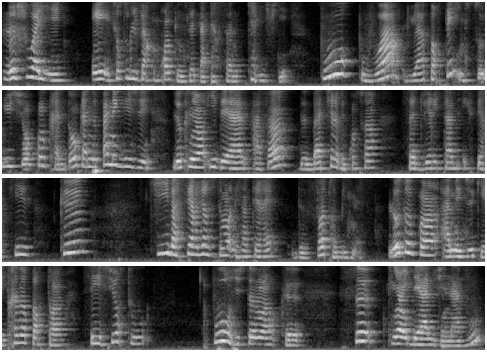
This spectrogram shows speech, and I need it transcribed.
le choyer et surtout de lui faire comprendre que vous êtes la personne qualifiée pour pouvoir lui apporter une solution concrète. Donc à ne pas négliger le client idéal afin de bâtir et de construire cette véritable expertise que qui va servir justement les intérêts de votre business. L'autre point à mes yeux qui est très important, c'est surtout pour justement que ce client idéal vienne à vous,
